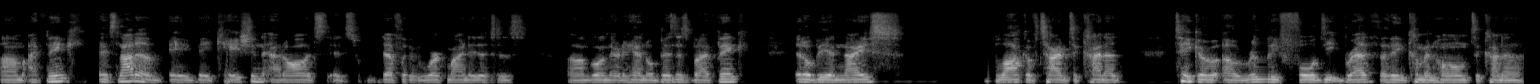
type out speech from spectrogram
um, I think it's not a, a vacation at all. It's it's definitely work minded. This is um, going there to handle business, but I think it'll be a nice block of time to kind of take a, a, really full deep breath. I think coming home to kind of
